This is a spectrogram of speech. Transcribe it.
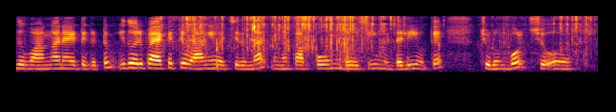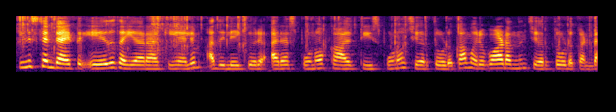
ഇത് വാങ്ങാനായിട്ട് കിട്ടും. ഇതൊരു പാക്കറ്റ് വാങ്ങി വെച്ചിരുന്നാൽ നിങ്ങൾക്ക് അപ്പവും ദോശയും ഇഡലിയും ഒക്കെ ചുടുമ്പോൾ ഇൻസ്റ്റന്റായിട്ട് ഏത് തയ്യാറാക്കിയാലും അതിലേക്ക് ഒരു അര സ്പൂണോ കാൽ ടീസ്പൂണോ ചേർത്ത് കൊടുക്കാം. ഒരുപാടൊന്നും ചേർത്ത് കൊടുക്കണ്ട.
